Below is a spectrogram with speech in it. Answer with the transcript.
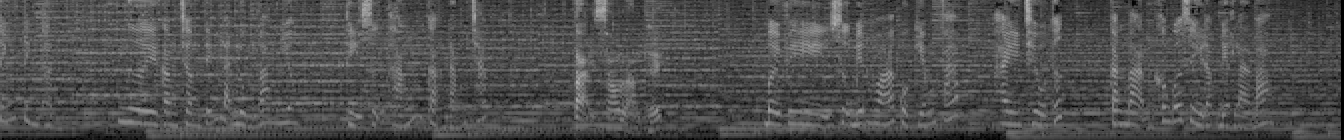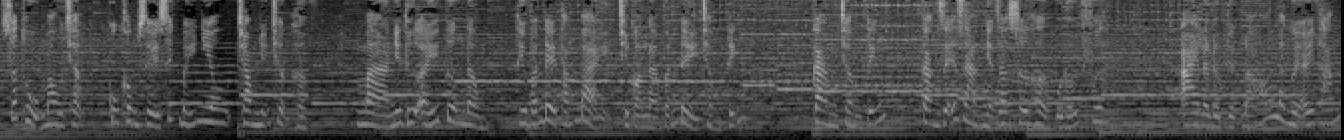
tĩnh tinh thần. Người càng trầm tĩnh lạnh lùng bao nhiêu Thì sự thắng càng nắm chắc. Tại sao làm thế? Bởi vì sự biến hóa của kiếm pháp hay chiêu thức Căn bản không có gì đặc biệt là bao. Xuất thủ mau chậm cũng không xề xích bấy nhiêu trong những trường hợp mà những thứ ấy tương đồng Thì vấn đề thắng bại chỉ còn là vấn đề trầm tĩnh. Càng trầm tĩnh, Càng dễ dàng nhận ra sơ hở của đối phương. Ai là được việc đó là người ấy thắng.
